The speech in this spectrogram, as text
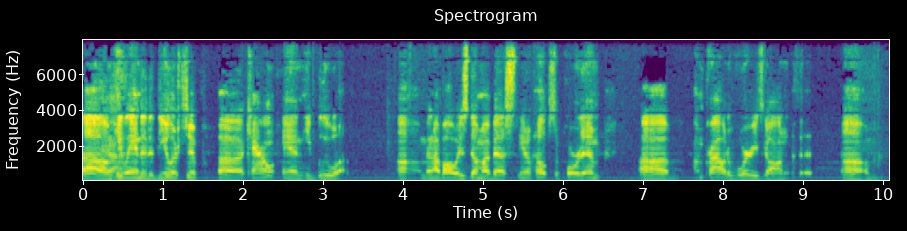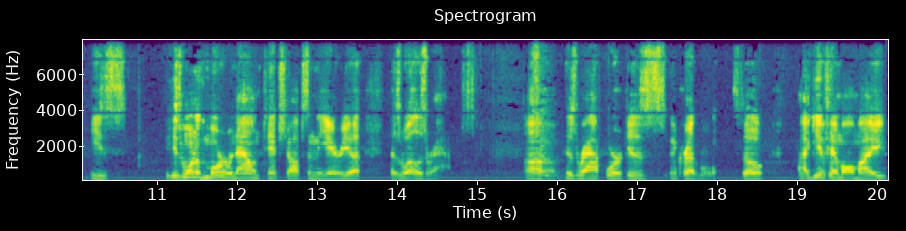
Um, Yeah. He landed a dealership uh, account and he blew up. Um, and I've always done my best, you know, help support him. Um, I'm proud of where he's gone with it. Um, he's he's one of the more renowned tint shops in the area, as well as wraps. Um, So- his wrap work is incredible. So I give him all my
